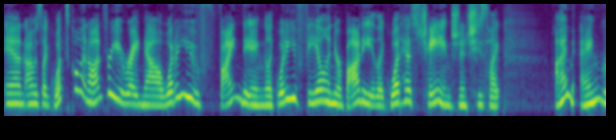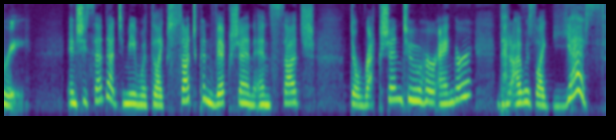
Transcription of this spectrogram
and I was like, what's going on for you right now? What are you finding? Like, what do you feel in your body? Like, what has changed? And she's like, I'm angry. And she said that to me with like such conviction and such direction to her anger that I was like, yes.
